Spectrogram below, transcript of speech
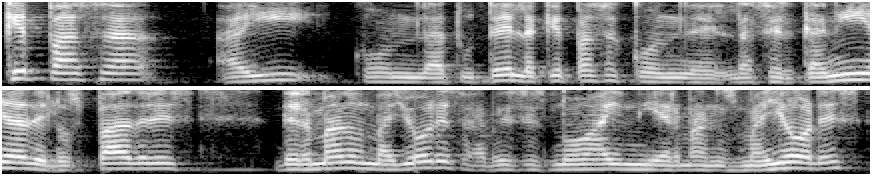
¿Qué pasa ahí con la tutela? ¿Qué pasa con eh, la cercanía de los padres, de hermanos mayores? A veces no hay ni hermanos mayores.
